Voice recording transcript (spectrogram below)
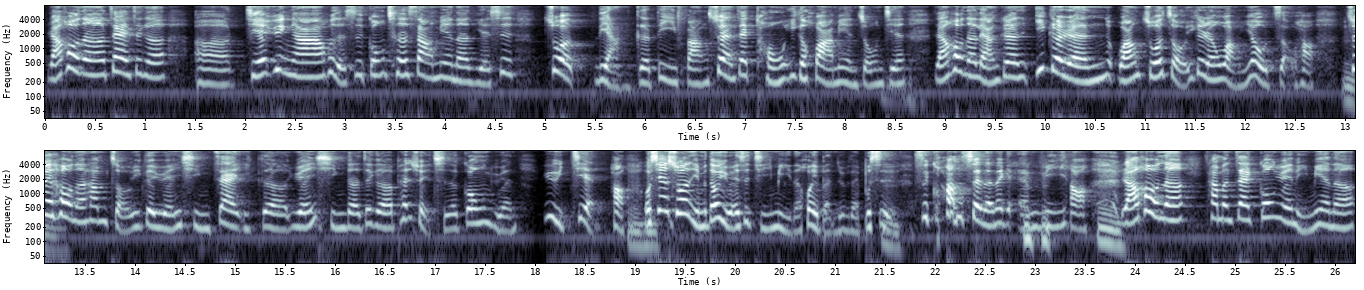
然后呢，在这个呃捷运啊，或者是公车上面呢，也是。坐两个地方，虽然在同一个画面中间，然后呢，两个人一个人往左走，一个人往右走，哈，最后呢，他们走一个圆形，在一个圆形的这个喷水池的公园遇见。好，我现在说你们都以为是吉米的绘本，对不对？不是，是矿盛的那个 MV 哈。然后呢，他们在公园里面呢，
